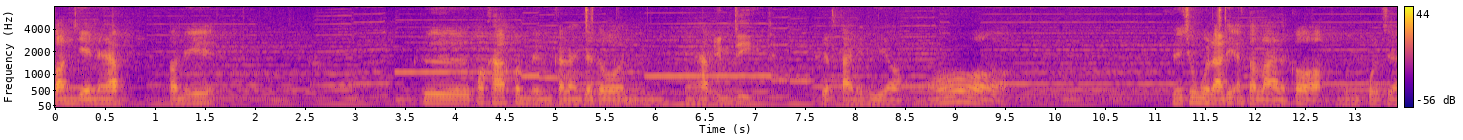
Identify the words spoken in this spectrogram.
ตอนเย็นนะครับ ตอนนี้ คือพ่อค้าคนหนึ่งกำลังจะโดนนะครับ Indeed. เกือบตายในทีเดียว โอ้ในช่วงเวลาที่อันตรายแล้วก็มึงควรจะ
